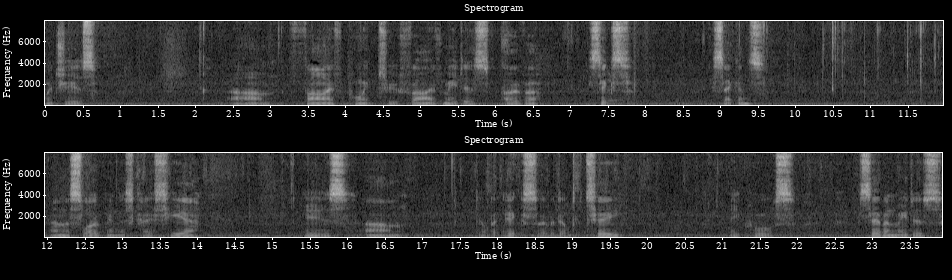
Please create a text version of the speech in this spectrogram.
which is um, 5.25 meters over 6 seconds. And the slope in this case here is um, delta x over delta t, equals 7 meters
